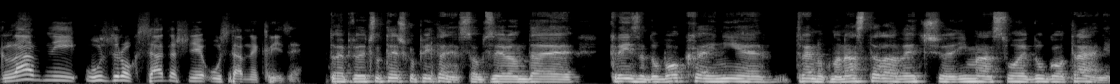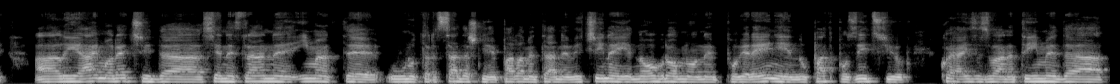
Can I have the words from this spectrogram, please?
glavni uzrok sadašnje ustavne krize? To je prilično teško pitanje s obzirom da je kriza duboka i nije trenutno nastala, već ima svoje dugo trajanje. Ali ajmo reći da s jedne strane imate unutar sadašnje parlamentarne većine jedno ogromno nepovjerenje, jednu pat poziciju koja je izazvana time da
